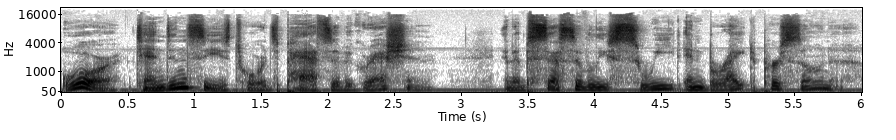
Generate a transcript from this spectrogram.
or tendencies towards passive aggression, an obsessively sweet and bright persona,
